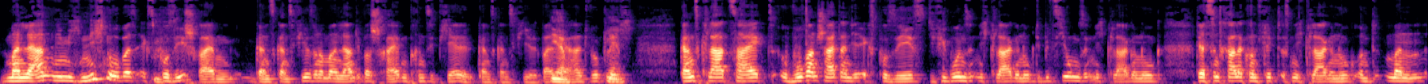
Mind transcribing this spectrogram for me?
Man lernt nämlich nicht nur über das Exposé schreiben ganz, ganz viel, sondern man lernt über das Schreiben prinzipiell ganz, ganz viel, weil ja. er halt wirklich ja. ganz klar zeigt, woran scheitern die Exposés, die Figuren sind nicht klar genug, die Beziehungen sind nicht klar genug, der zentrale Konflikt ist nicht klar genug und man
